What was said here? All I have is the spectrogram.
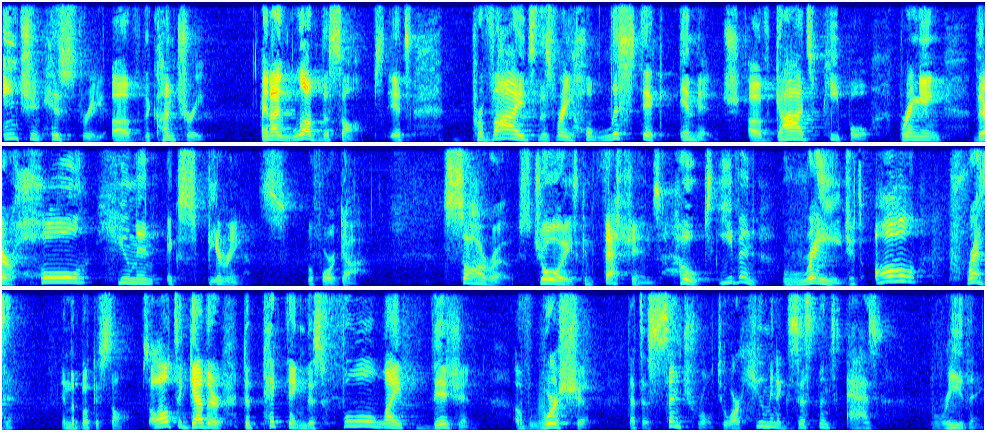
ancient history of the country. And I love the Psalms. It provides this very holistic image of God's people bringing their whole human experience before God sorrows, joys, confessions, hopes, even rage. It's all present in the book of Psalms, all together depicting this full life vision of worship that's essential to our human existence as breathing.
